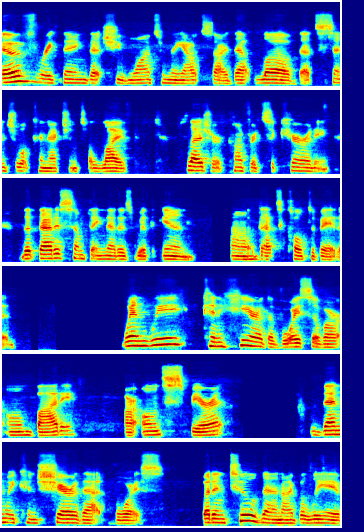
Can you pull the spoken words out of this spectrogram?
everything that she wants from the outside, that love, that sensual connection to life, pleasure, comfort, security, that that is something that is within uh, that's cultivated. When we can hear the voice of our own body, our own spirit, then we can share that voice. But until then, I believe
